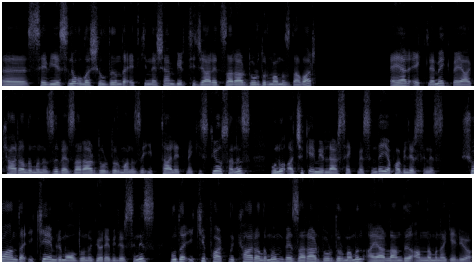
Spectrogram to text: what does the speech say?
e, seviyesine ulaşıldığında etkinleşen bir ticaret zarar durdurmamız da var. Eğer eklemek veya kar alımınızı ve zarar durdurmanızı iptal etmek istiyorsanız bunu açık emirler sekmesinde yapabilirsiniz. Şu anda iki emrim olduğunu görebilirsiniz. Bu da iki farklı kar alımım ve zarar durdurmamın ayarlandığı anlamına geliyor.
